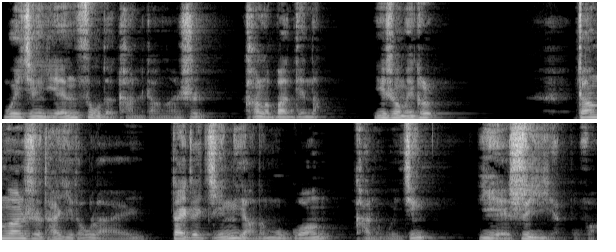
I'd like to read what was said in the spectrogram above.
魏青严肃地看着张安世，看了半天呐，一声没吭。张安世抬起头来，带着敬仰的目光看着魏青，也是一眼不放。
